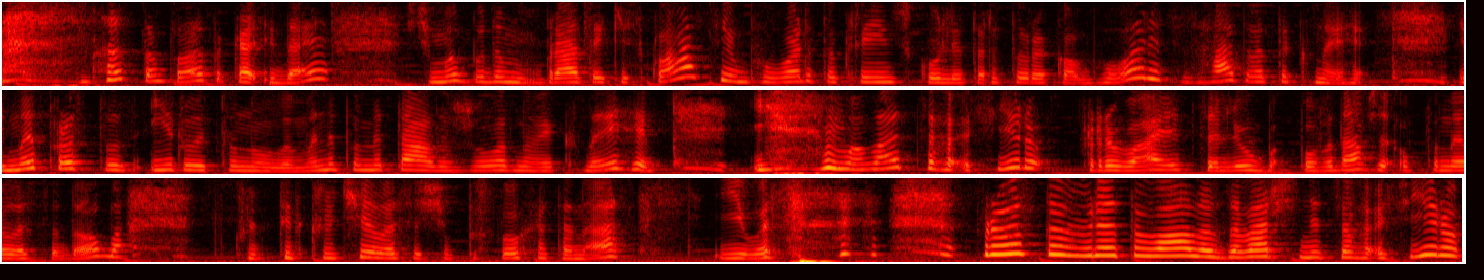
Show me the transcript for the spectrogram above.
в нас там була така ідея, що ми будемо брати якийсь клас і обговорювати українську літературу, яка обговорюється, згадувати книги. І ми просто з Ірою тонули. Ми не пам'ятали жодної книги. І в цього ефіру вривається Люба, бо вона вже опинилася вдома, підключилася, щоб послухати нас. І ось просто врятувала завершення цього ефіру, е,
